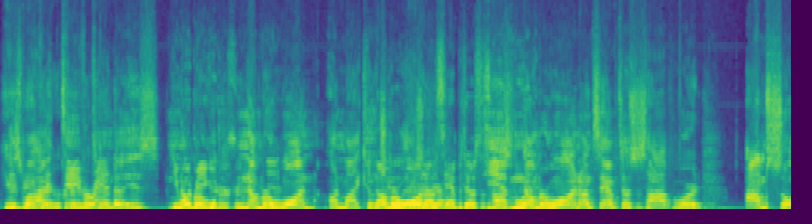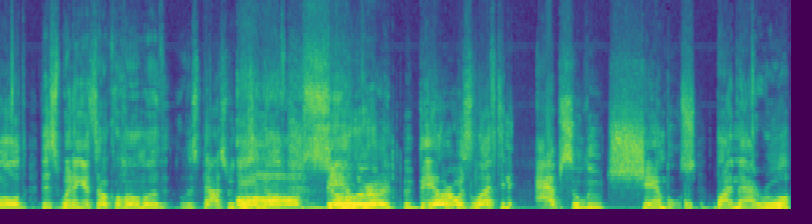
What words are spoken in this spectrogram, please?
He is why Dave recruiter, too. Aranda is He would number, be a good number yeah. one on my coaching Number list. one on you go. Sam Patosa's He is number one on Sam Patosa's hot board. I'm sold. This win against Oklahoma this past week was Oh, enough. so Baylor, good. Baylor was left in absolute shambles by Matt Rhule.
